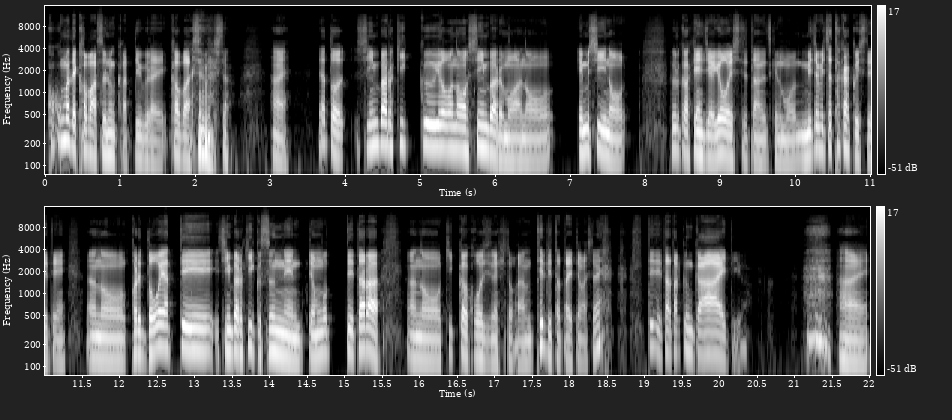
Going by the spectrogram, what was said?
ここまでカバーするんかっていうぐらい カバーしてました。はい。あと、シンバルキック用のシンバルも、あの、MC の古川健二が用意してたんですけども、めちゃめちゃ高くしてて、あの、これどうやってシンバルキックすんねんって思ってたら、あの、キッカー工事の人が手で叩いてましたね。手で叩くんかーいっていう。はい。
